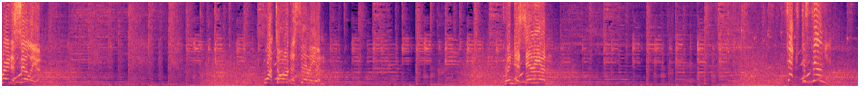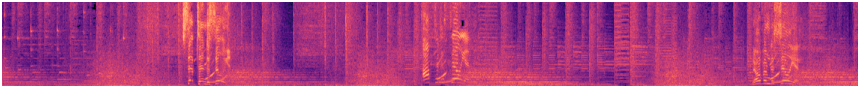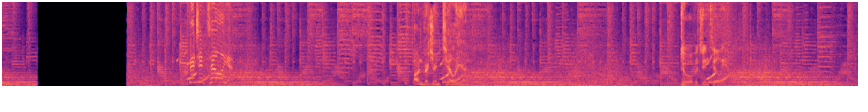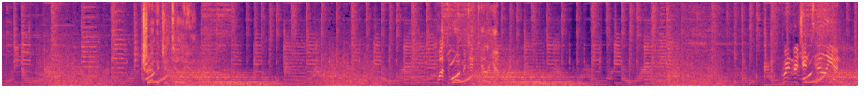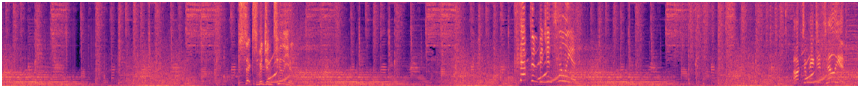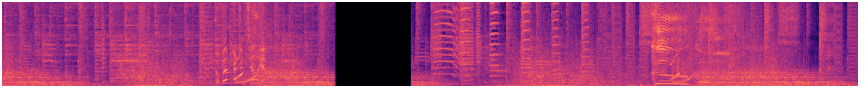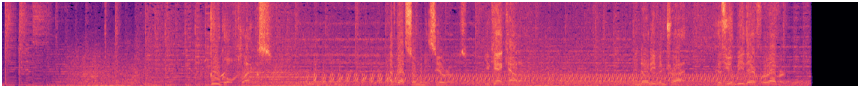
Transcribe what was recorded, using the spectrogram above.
Tridecillion! Quattuordecillion! Quindecillion! sextillion, Septendecillion! octodecillion, Novemdecillion! Vigintillion! Unvigintillion! Duovigintillion. Trevigintillion! Quattuorvigintillion! Quinvigintillion! Sexvigintillion! septenvigintillion, Octovigintillion! Novemvigintillion! Googolplex. I've got so many zeros. You can't count them. And don't even try, because you'll be there forever.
